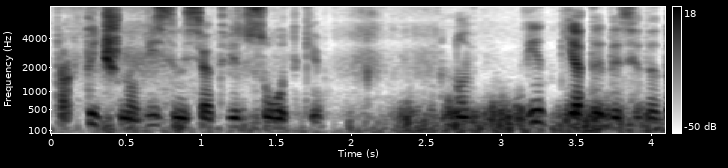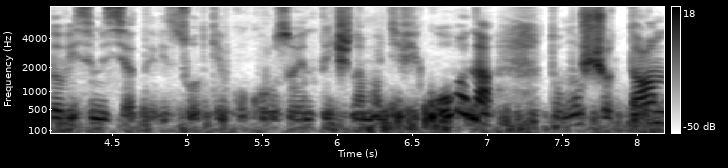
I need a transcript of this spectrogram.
практично 80%, ну від 50 до 80% кукурудза генетично модифікована, тому що там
